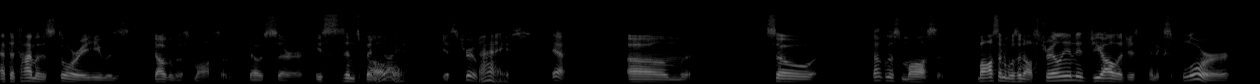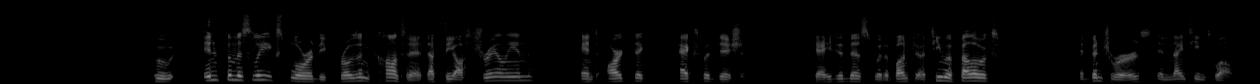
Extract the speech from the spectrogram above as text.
At the time of the story, he was Douglas Mawson. No, sir. He's since been Oh. Yes, true. Nice. Yeah. Um, so Douglas Mawson. Mawson was an Australian geologist and explorer who infamously explored the frozen continent. That's the Australian Antarctic Expedition. Okay, he did this with a bunch, a team of fellow ex- adventurers in 1912.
